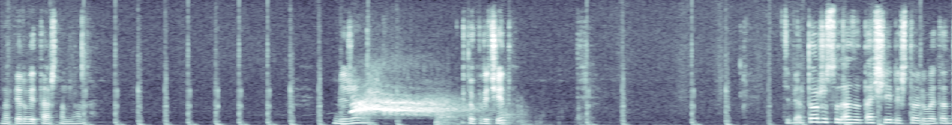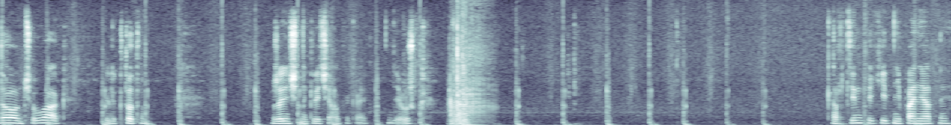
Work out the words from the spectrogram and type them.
на первый этаж нам надо. Бежим. Кто кричит? Тебя тоже сюда затащили, что ли, в этот дом, чувак? Или кто там? Женщина кричала какая-то, девушка. Картин какие-то непонятные.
